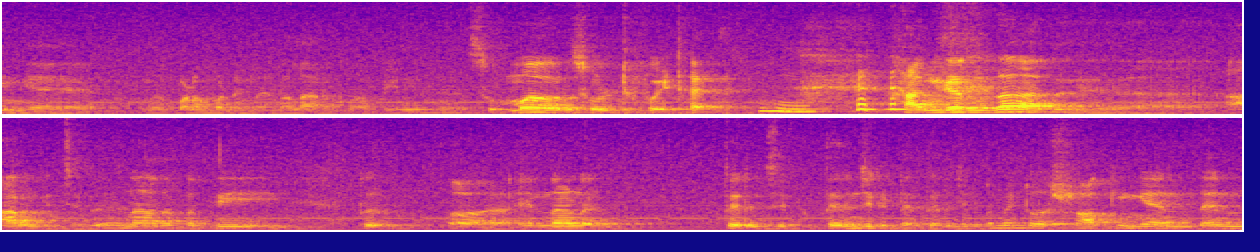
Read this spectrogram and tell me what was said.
நீங்கள் ஒரு படம் பண்ணுங்க நல்லா இருக்கும் அப்படின்னு சும்மா அவர் சொல்லிட்டு போயிட்டாரு. அங்கேருந்து தான் அது ஆரம்பிச்சது. நான் அதை பற்றி என்னன்னு தெரிஞ்சு தெரிஞ்சுக்கிட்டேன். தெரிஞ்சுக்கிட்டோமே it was shocking and then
